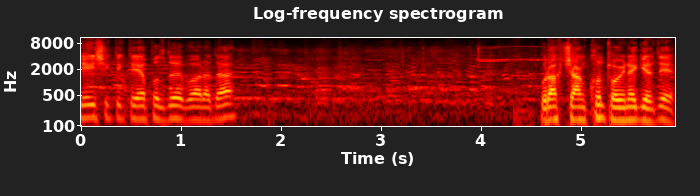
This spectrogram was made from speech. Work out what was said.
Değişiklik de yapıldı bu arada. Burak Cankunt oyuna girdi.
